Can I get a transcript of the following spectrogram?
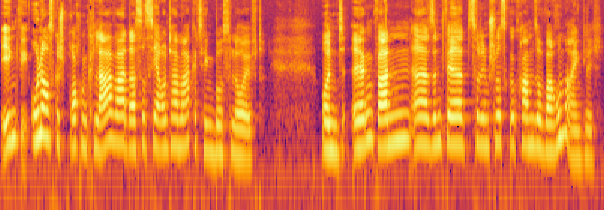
irgendwie unausgesprochen klar war, dass es ja unter Marketingbus läuft. Und irgendwann äh, sind wir zu dem Schluss gekommen, so warum eigentlich?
